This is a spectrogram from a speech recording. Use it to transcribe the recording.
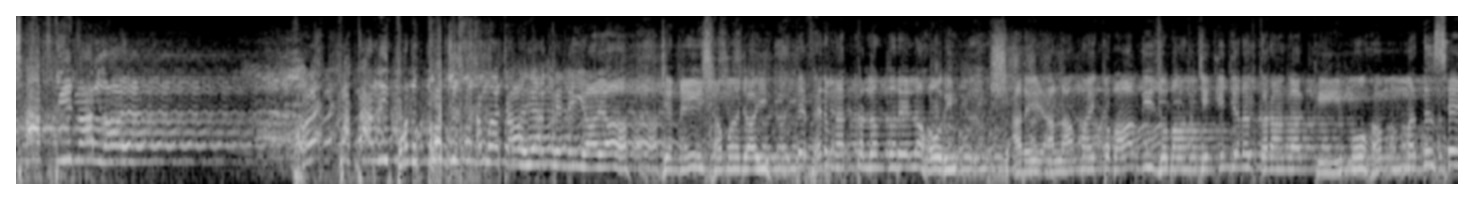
چھاتی نہ لایا ہے۔ پتہ نہیں تھن کچھ سمجھ آیا کہ نہیں آیا۔ جے نہیں سمجھ آئی تے پھر میں کلندر لاہوری شعر علامہ اقبال دی زبان چی انجرت کرانگا کی محمد سے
